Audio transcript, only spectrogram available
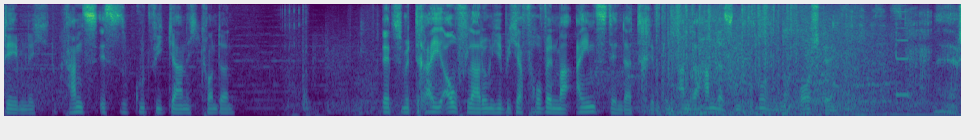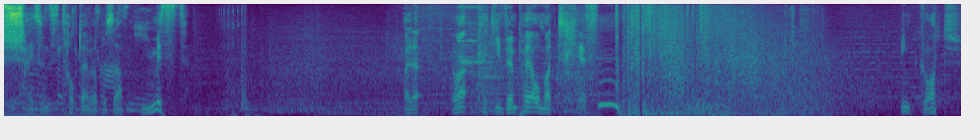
dämlich. Du kannst es so gut wie gar nicht kontern. Selbst mit drei Aufladungen hier bin ich ja froh, wenn mal eins denn da trifft. Und andere haben das nicht. Das muss man sich mal vorstellen. Naja, scheiße, es taucht einfach bis ab. Mist. Alter, mal, kann ich die Vampire auch mal treffen? Mein Gott.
